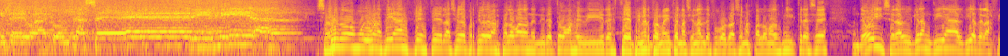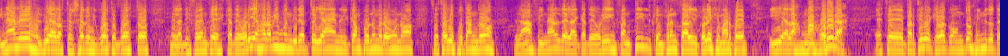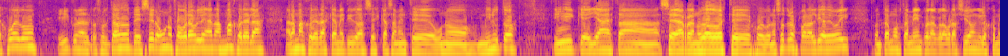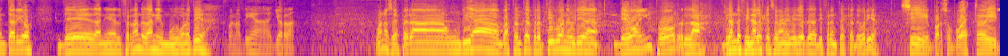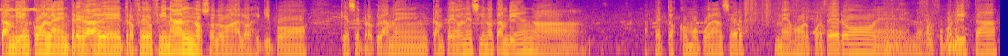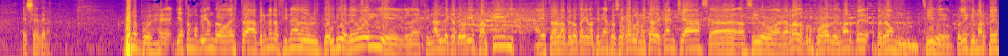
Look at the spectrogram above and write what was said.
ti te va a complacer y mira. Saludos, muy buenos días desde la Ciudad Deportiva de Maspaloma, donde en directo vamos a vivir este primer torneo internacional de fútbol base Maspaloma 2013, donde hoy será el gran día, el día de las finales, el día de los terceros y cuartos puestos de las diferentes categorías. Ahora mismo en directo ya en el campo número uno se está disputando la final de la categoría infantil que enfrenta al Colegio Marpe y a las Majoreras. Este partido que va con dos minutos de juego y con el resultado de 0-1 favorable a las majoreras, a las majoreras que ha metido hace escasamente unos minutos y que ya está se ha reanudado este juego. Nosotros para el día de hoy contamos también con la colaboración y los comentarios de Daniel Fernández. Dani, muy buenos días. Buenos días, Jordan. Bueno, se espera un día bastante atractivo en el día de hoy por las grandes finales que se van a vivir de las diferentes categorías. Sí, por supuesto, y también con la entrega de trofeo final, no solo a los equipos que se proclamen campeones, sino también a aspectos como puedan ser mejor portero, eh, mejor futbolista, etcétera. Bueno, pues eh, ya estamos viendo esta primera final del día de hoy, eh, la final de categoría infantil. Ahí está la pelota que la tenía José Carlos en mitad de cancha. Se ha, sido agarrada por un jugador del Marpe, perdón, sí, del Colegio Marpe.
